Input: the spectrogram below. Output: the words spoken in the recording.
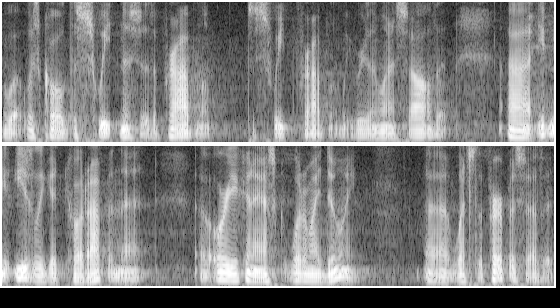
what was called the sweetness of the problem. It's a sweet problem. We really want to solve it. Uh, you can easily get caught up in that. Uh, or you can ask, what am I doing? Uh, what's the purpose of it?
